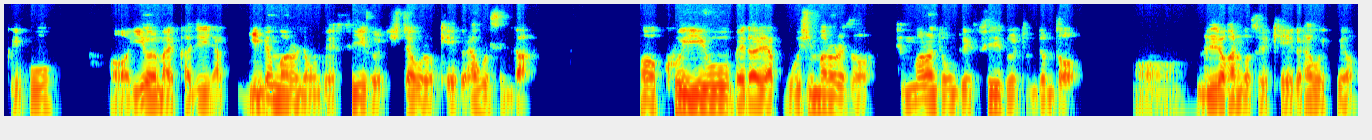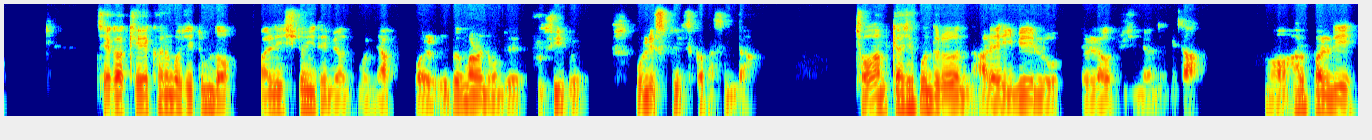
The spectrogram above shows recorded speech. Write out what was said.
그리고 어, 2월 말까지 약 200만 원 정도의 수익을 시작으로 계획을 하고 있습니다. 어, 그 이후 매달 약 50만 원에서 100만 원 정도의 수익을 점점 더 어, 늘려가는 것을 계획을 하고 있고요. 제가 계획하는 것이 좀 더 빨리 실현이 되면 뭐약월 500만 원 정도의 부수입을 올릴 수도 있을 것 같습니다. 저와 함께 하실 분들은 아래 이메일로 연락을 주시면 됩니다. 어, 하루빨리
